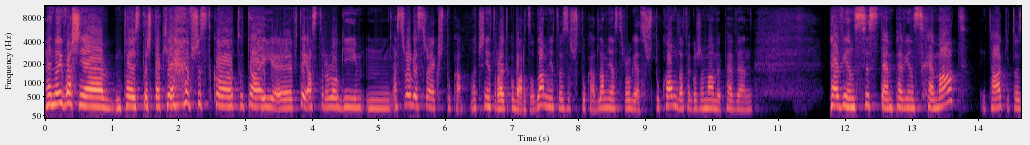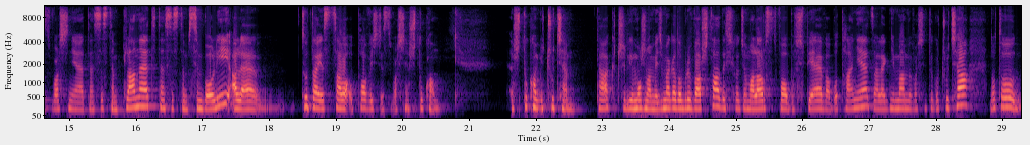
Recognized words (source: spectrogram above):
E, No i właśnie to jest też takie wszystko tutaj e, w tej astrologii. mm, Astrologia jest trochę jak sztuka. Znaczy nie trochę, tylko bardzo. Dla mnie to jest sztuka. Dla mnie astrologia jest sztuką, dlatego że mamy pewien, pewien system, pewien schemat. Tak, i to jest właśnie ten system planet, ten system symboli, ale tutaj jest cała opowieść, jest właśnie sztuką. Sztuką i czuciem. Tak, czyli można mieć mega dobry warsztat, jeśli chodzi o malarstwo, albo śpiew, albo taniec, ale jak nie mamy właśnie tego czucia, no to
